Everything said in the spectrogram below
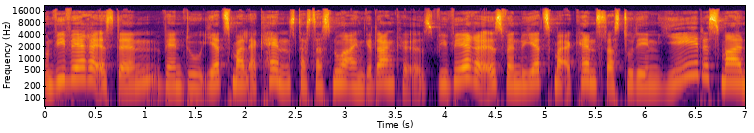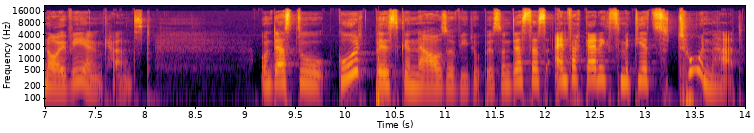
Und wie wäre es denn, wenn du jetzt mal erkennst, dass das nur ein Gedanke ist? Wie wäre es, wenn du jetzt mal erkennst, dass du den jedes Mal neu wählen kannst? Und dass du gut bist genauso wie du bist und dass das einfach gar nichts mit dir zu tun hat.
